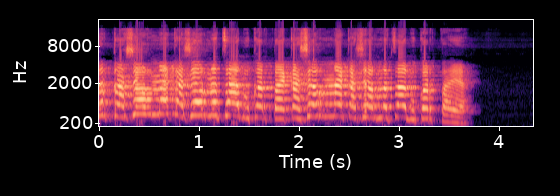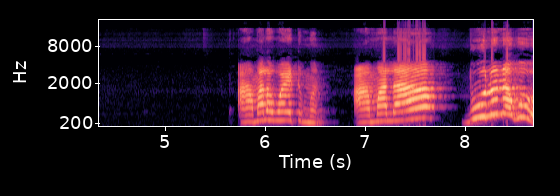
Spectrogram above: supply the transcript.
तर कशावरून नाही कशावरून चालू करताय? कशावरून नाही कशावरून चालू करताय? आम्हाला वाईट म्हण. आम्हाला बोलू नको.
